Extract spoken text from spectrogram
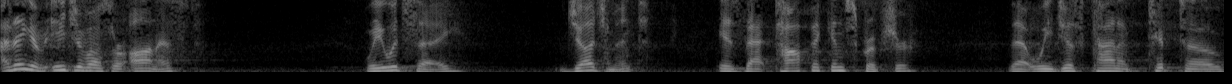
I think if each of us are honest, we would say judgment is that topic in Scripture that we just kind of tiptoe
